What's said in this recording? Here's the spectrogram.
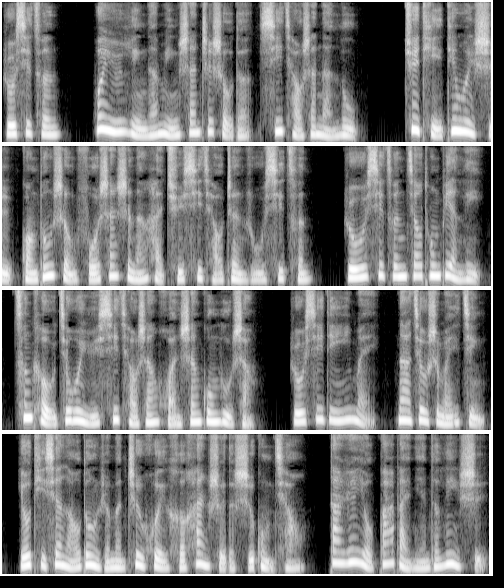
如溪村位于岭南名山之首的西樵山南麓，具体定位是广东省佛山市南海区西樵镇如溪村。如溪村交通便利，村口就位于西樵山环山公路上。如西第一美，那就是美景，有体现劳动人们智慧和汗水的石拱桥，大约有八百年的历史。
